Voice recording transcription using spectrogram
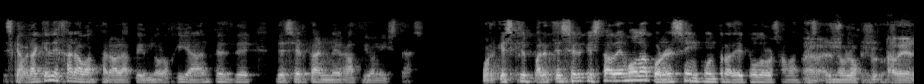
Es que habrá que dejar avanzar a la tecnología antes de ser tan negacionistas. Porque es que parece ser que está de moda ponerse en contra de todos los avances ah, tecnológicos. a ver,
